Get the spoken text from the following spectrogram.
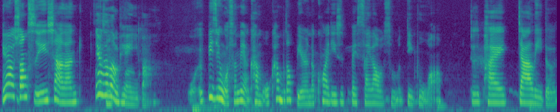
因为双十一下单，因为真的很便宜吧。嗯、我毕竟我身边也看，我看不到别人的快递是被塞到什么地步啊。就是拍家里的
